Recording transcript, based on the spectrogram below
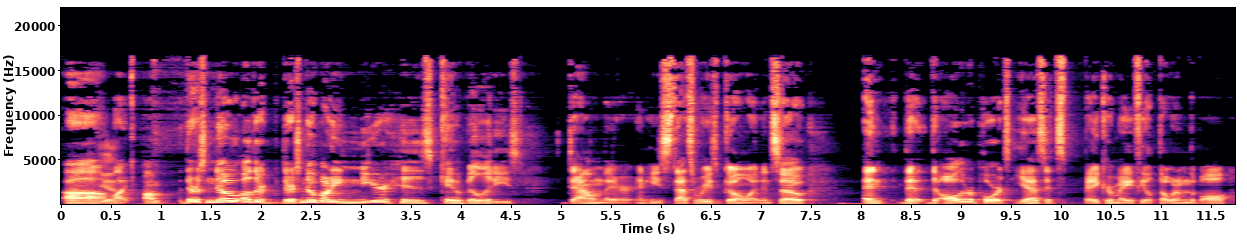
Uh, yeah. Like I'm, there's no other, there's nobody near his capabilities down there, and he's that's where he's going. And so, and the, the all the reports, yes, it's Baker Mayfield throwing him the ball,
